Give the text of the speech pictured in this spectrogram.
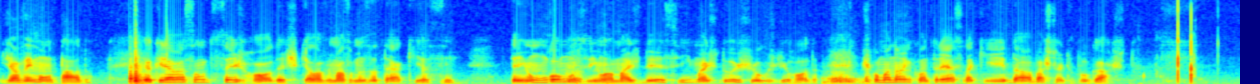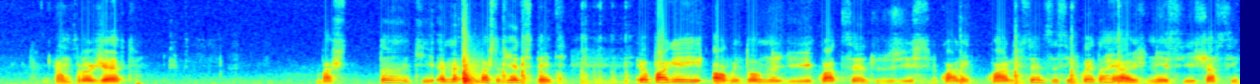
Já vem montado. Eu queria a versão de seis rodas, que ela vem mais ou menos até aqui assim. Tem um gomozinho a mais desse e mais dois jogos de roda. Mas como eu não encontrei, essa daqui dá bastante pro gasto. É um projeto bastante, é bastante resistente. eu paguei algo em torno de 450 reais nesse chassi.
